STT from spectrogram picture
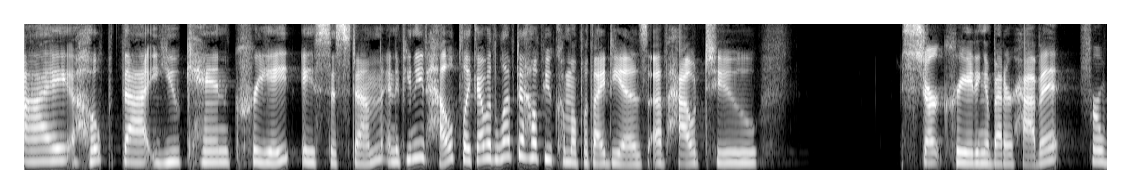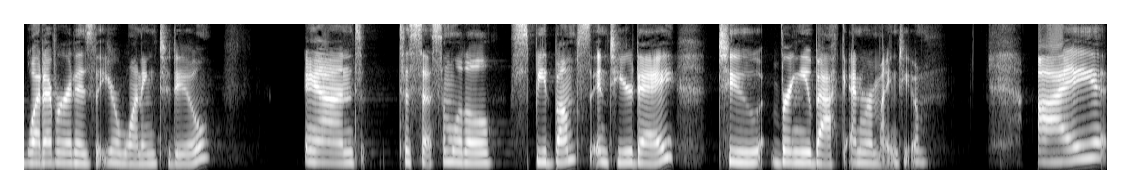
I hope that you can create a system. And if you need help, like I would love to help you come up with ideas of how to start creating a better habit for whatever it is that you're wanting to do. And to set some little speed bumps into your day to bring you back and remind you. I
